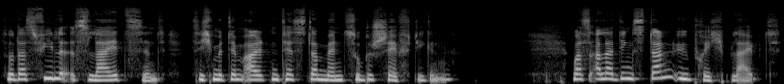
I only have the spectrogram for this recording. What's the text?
so dass viele es leid sind, sich mit dem Alten Testament zu beschäftigen. Was allerdings dann übrig bleibt,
